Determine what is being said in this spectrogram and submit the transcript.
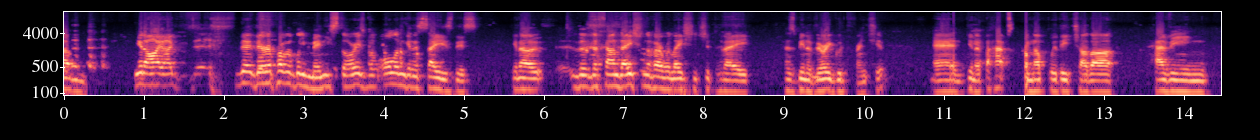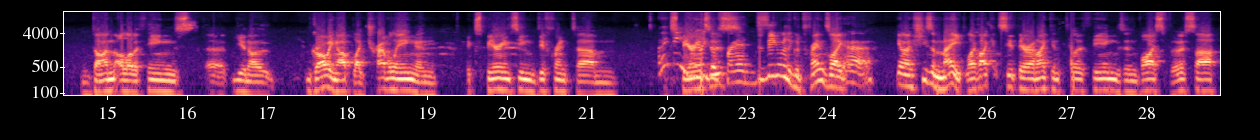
Um, you know, I, I there, there, are probably many stories, but all I'm going to say is this: you know, the, the foundation of our relationship today has been a very good friendship, and you know, perhaps coming up with each other, having done a lot of things, uh, you know, growing up, like traveling and experiencing different um, I think being really good experiences, friends. just being really good friends. Like yeah, you know, she's a mate. Like I can sit there and I can tell her things, and vice versa.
